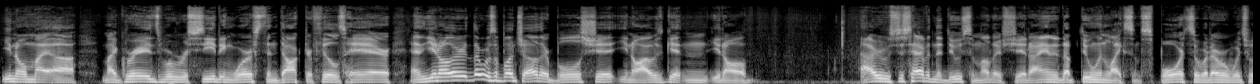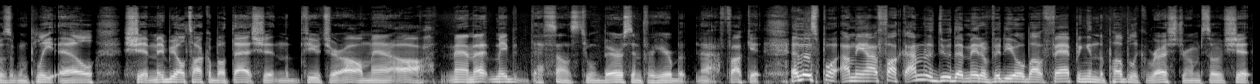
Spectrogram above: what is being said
You know, my uh, my grades were receding worse than Dr. Phil's hair, and you know, there there was a bunch bunch of other bullshit. You know, I was getting, you know, I was just having to do some other shit. I ended up doing like some sports or whatever, which was a complete L. Shit, maybe I'll talk about that shit in the future. Oh man, oh man, that maybe that sounds too embarrassing for here, but nah, fuck it. At this point, I mean, I fuck, I'm the dude that made a video about fapping in the public restroom. So shit,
